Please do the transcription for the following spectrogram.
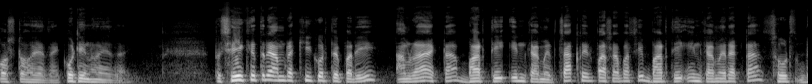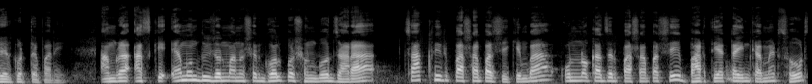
কষ্ট হয়ে যায়, কঠিন হয়ে যায়। তো সেই ক্ষেত্রে আমরা কি করতে পারি? আমরা একটা বাড়তি ইনকামের চাকরির পাশাপাশি বাড়তি ইনকামের একটা সোর্স বের করতে পারি। আমরা আজকে এমন দুইজন মানুষের গল্প শুনব যারা চাকরির পাশাপাশি কিংবা অন্য কাজের পাশাপাশি বাড়তি একটা ইনকামের সোর্স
